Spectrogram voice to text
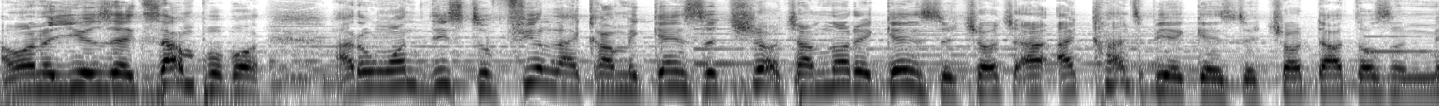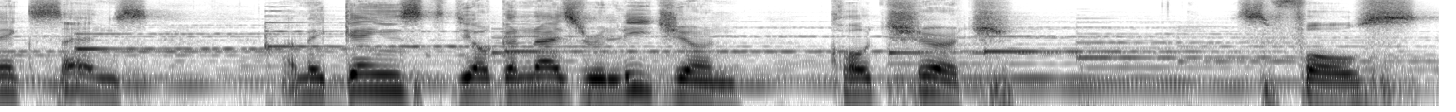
I want to use an example, but I don't want this to feel like I'm against the church. I'm not against the church. I, I can't be against the church. That doesn't make sense. I'm against the organized religion called church. It's false.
